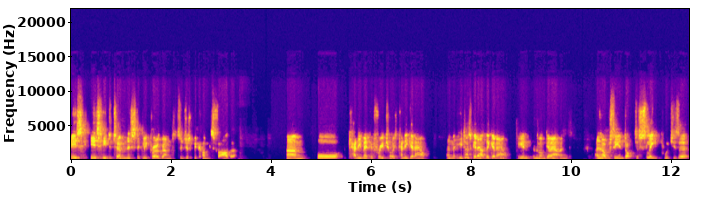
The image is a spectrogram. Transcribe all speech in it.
is is he deterministically programmed to just become his father, um, or can he make a free choice? Can he get out? And he does get out. They get out. He and, and the mom get out, and and obviously in Doctor Sleep, which is a,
